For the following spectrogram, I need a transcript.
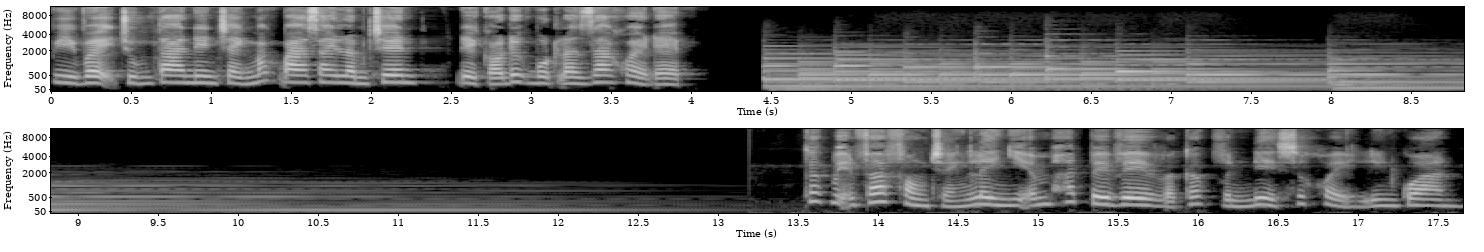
Vì vậy, chúng ta nên tránh mắc ba sai lầm trên để có được một làn da khỏe đẹp. Các biện pháp phòng tránh lây nhiễm HPV và các vấn đề sức khỏe liên quan.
